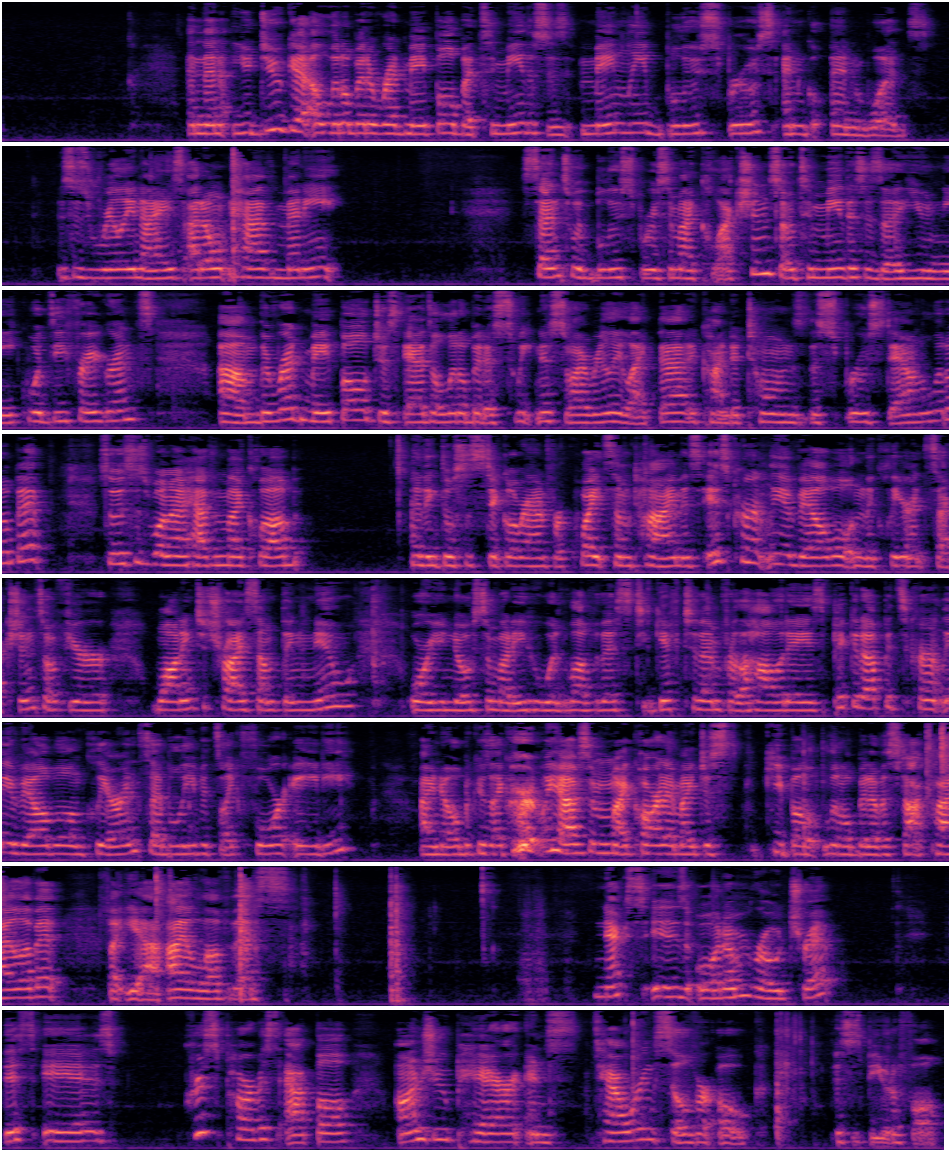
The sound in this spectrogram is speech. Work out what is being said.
And then you do get a little bit of red maple, but to me, this is mainly blue spruce and, and woods. This is really nice. I don't have many scents with blue spruce in my collection, so to me, this is a unique woodsy fragrance. Um, the red maple just adds a little bit of sweetness, so I really like that. It kind of tones the spruce down a little bit. So this is one I have in my club. I think this will stick around for quite some time. This is currently available in the clearance section, so if you're wanting to try something new or you know somebody who would love this to gift to them for the holidays, pick it up. It's currently available in clearance. I believe it's like 480. I know because I currently have some in my cart. I might just keep a little bit of a stockpile of it. But yeah, I love this. Next is Autumn Road Trip. This is Crisp Harvest Apple, Anjou Pear, and Towering Silver Oak. This is beautiful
